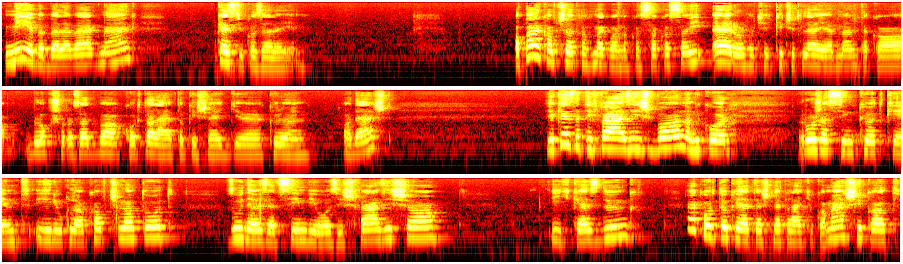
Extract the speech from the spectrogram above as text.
mélyebbre belevágnánk, kezdjük az elején. A párkapcsolatnak megvannak a szakaszai, erről, hogy egy kicsit lejjebb mentek a blogsorozatba, akkor találtok is egy külön adást. A kezdeti fázisban, amikor rózsaszín kötként írjuk le a kapcsolatot, az úgynevezett szimbiózis fázisa, így kezdünk, Ekkor tökéletesnek látjuk a másikat,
